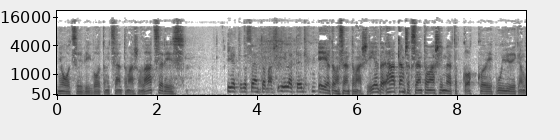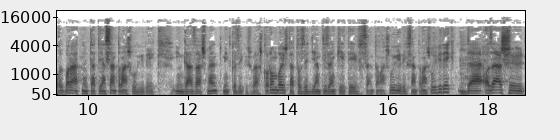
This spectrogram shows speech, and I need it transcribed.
nyolc évig voltam itt Szent Tamáson látszerész, Élted a Szent Tamási életed? Éltem a Szent Tamási életed. Hát nem csak Szent Tamási, mert ak- akkor épp Újvidéken volt barátnőm, tehát ilyen Szent Tamás Újvidék ingázás ment, mint középiskolás koromban is, tehát az egy ilyen 12 év Szent Tamás Újvidék, Szent Tamás Újvidék, de az első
